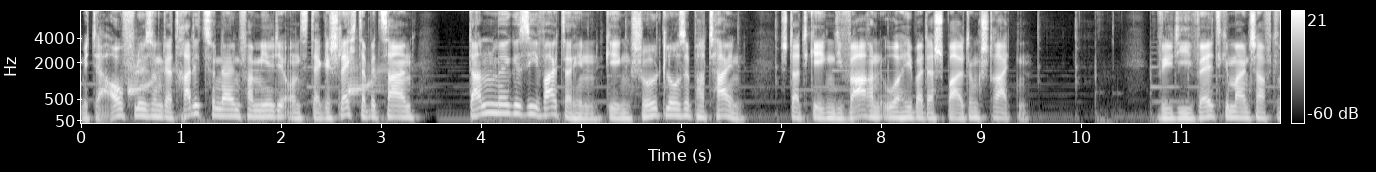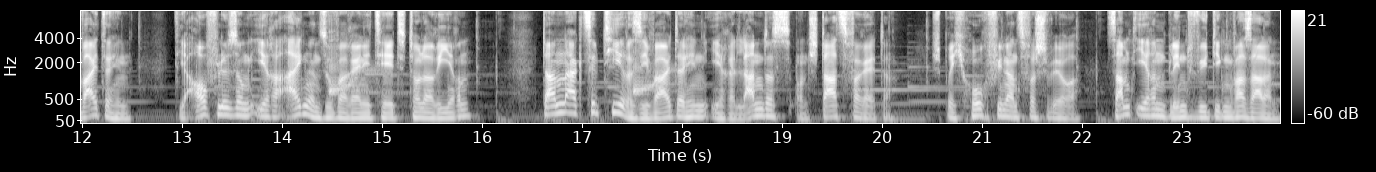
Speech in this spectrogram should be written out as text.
mit der Auflösung der traditionellen Familie und der Geschlechter bezahlen, dann möge sie weiterhin gegen schuldlose Parteien statt gegen die wahren Urheber der Spaltung streiten. Will die Weltgemeinschaft weiterhin die Auflösung ihrer eigenen Souveränität tolerieren, dann akzeptiere sie weiterhin ihre Landes- und Staatsverräter, sprich Hochfinanzverschwörer, samt ihren blindwütigen Vasallen.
